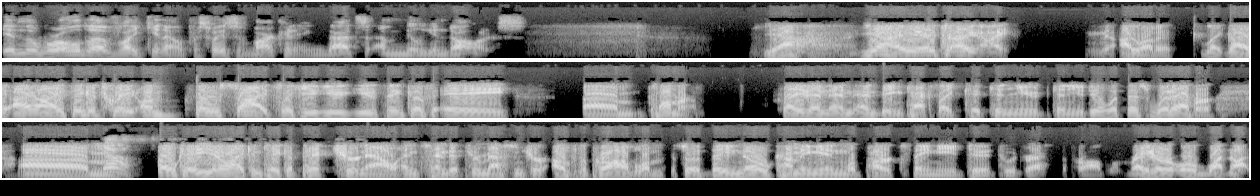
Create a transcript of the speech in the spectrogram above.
in the world of like, you know, persuasive marketing, that's a million dollars. Yeah. Yeah. It's, I, I, I love it. Like I, I, I think it's great on both sides. Like you, you, you think of a um, plumber, right? And and and being text like, can you can you deal with this? Whatever. Um, yeah. Okay, you know, I can take a picture now and send it through Messenger of the problem, so they know coming in what parts they need to to address the problem, right, or or whatnot.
